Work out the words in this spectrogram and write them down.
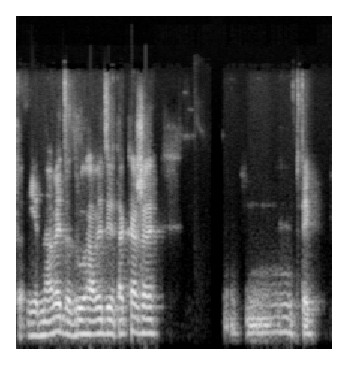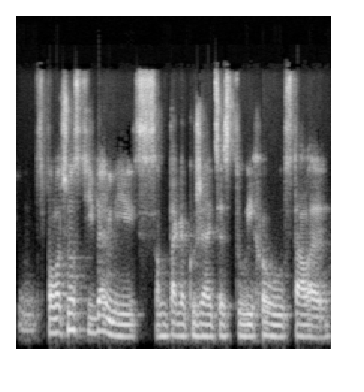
To je jedna vec. A druhá vec je taká, že v tej spoločnosti veľmi som tak akože aj cez tú výchovu stále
